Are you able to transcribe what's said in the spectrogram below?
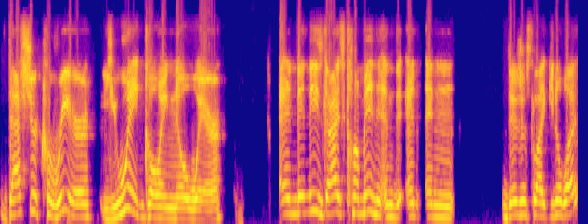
that's your career. You ain't going nowhere. And then these guys come in and and and they're just like, you know what?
